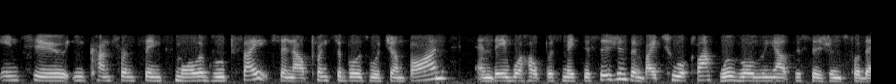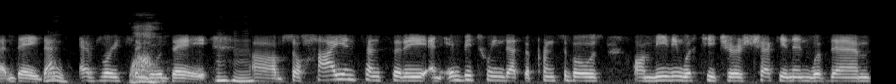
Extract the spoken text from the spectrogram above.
into e conferencing smaller group sites, and our principals will jump on and they will help us make decisions. And by two o'clock, we're rolling out decisions for that day. That's oh, every single wow. day. Mm-hmm. Um, so high intensity, and in between that, the principals are meeting with teachers, checking in with them,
